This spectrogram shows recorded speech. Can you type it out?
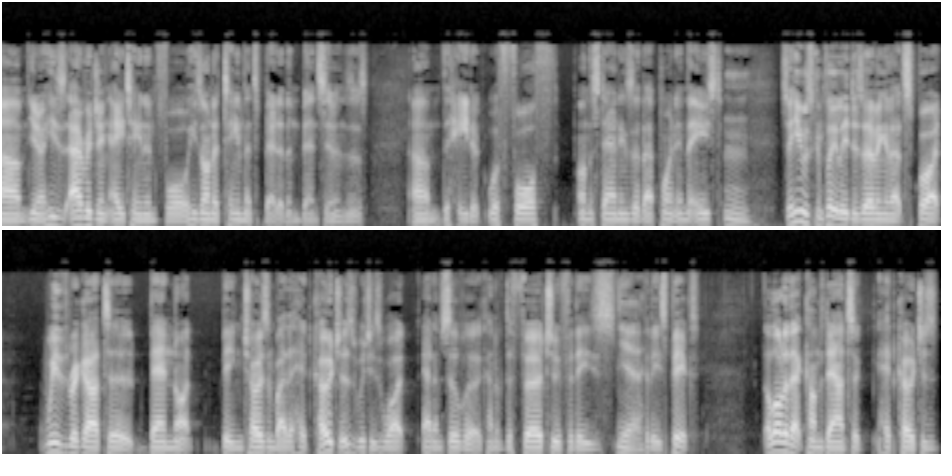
Um, you know, he's averaging 18 and four. He's on a team that's better than Ben Simmons's. Um, the Heat were fourth on the standings at that point in the East, so he was completely deserving of that spot. With regard to Ben not being chosen by the head coaches, which is what Adam Silver kind of deferred to for these Yeah. for these picks, a lot of that comes down to head coaches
